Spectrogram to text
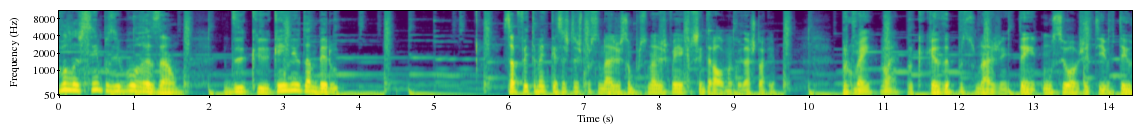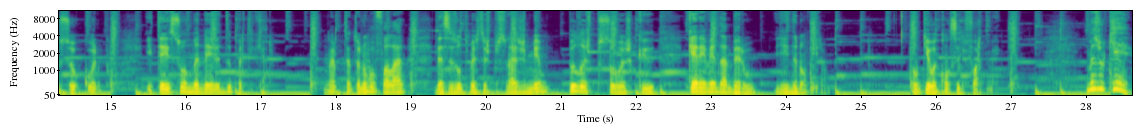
pela simples e boa razão de que quem viu Damberu sabe perfeitamente que essas três personagens são personagens que vêm acrescentar alguma coisa à história. Porque vem, não é? Porque cada personagem tem o seu objetivo, tem o seu corpo e tem a sua maneira de praticar. Não é? Portanto, eu não vou falar dessas últimas três personagens, mesmo pelas pessoas que querem ver Damberu e ainda não viram. o que eu aconselho fortemente. Mas o que é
